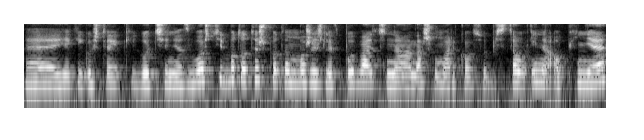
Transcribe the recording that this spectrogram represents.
e, jakiegoś takiego cienia złości, bo to też potem może źle wpływać na naszą markę osobistą i na opinię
